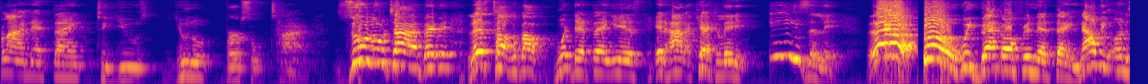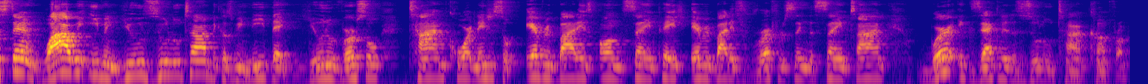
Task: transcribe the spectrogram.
flying that thing to use universal time. Zulu time, baby. Let's talk about what that thing is and how to calculate it easily. Let go! Boom! We back off in that thing. Now we understand why we even use Zulu time because we need that universal time coordination so everybody's on the same page, everybody's referencing the same time. Where exactly does Zulu time come from?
